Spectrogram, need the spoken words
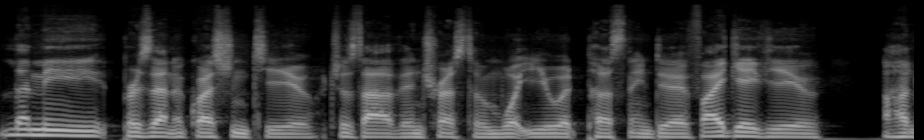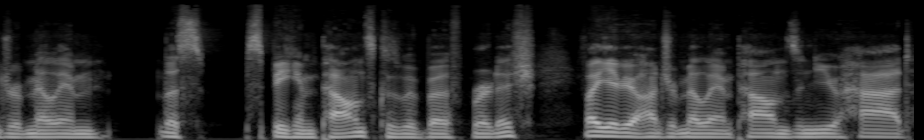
let me present a question to you, just out of interest in what you would personally do if I gave you 100 million let's speak in pounds because we're both British. If I gave you 100 million pounds and you had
